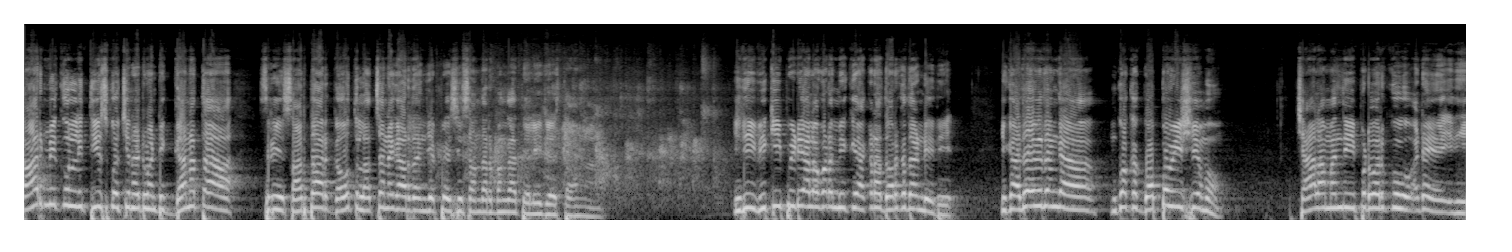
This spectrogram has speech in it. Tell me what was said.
కార్మికుల్ని తీసుకొచ్చినటువంటి ఘనత శ్రీ సర్దార్ గౌతు లచ్చన్న గారిదని చెప్పేసి సందర్భంగా తెలియజేస్తా ఉన్నాను. ఇది వికీపీడియాలో కూడా మీకు ఎక్కడ దొరకదండి ఇది. ఇక అదేవిధంగా ఇంకొక గొప్ప విషయము. చాలామంది ఇప్పటివరకు అంటే ఇది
